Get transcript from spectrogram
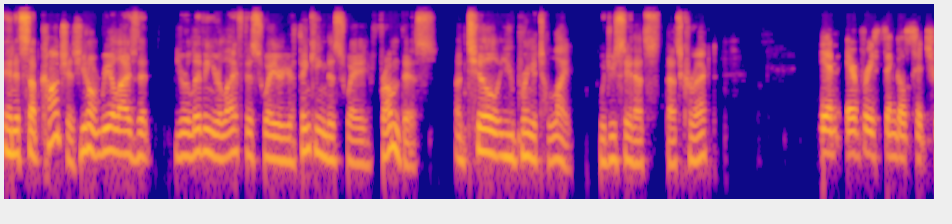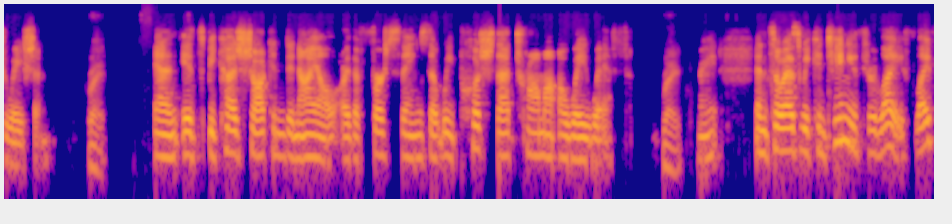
and it's subconscious. You don't realize that you're living your life this way or you're thinking this way from this until you bring it to light. Would you say that's that's correct? In every single situation. Right. And it's because shock and denial are the first things that we push that trauma away with. Right. Right. And so as we continue through life, life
